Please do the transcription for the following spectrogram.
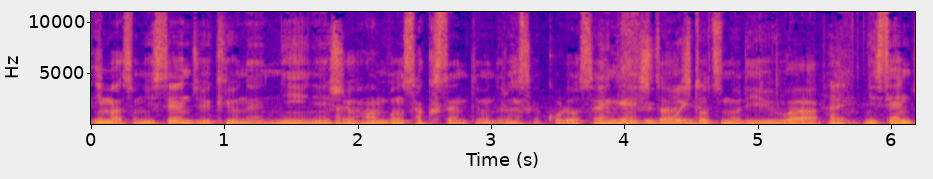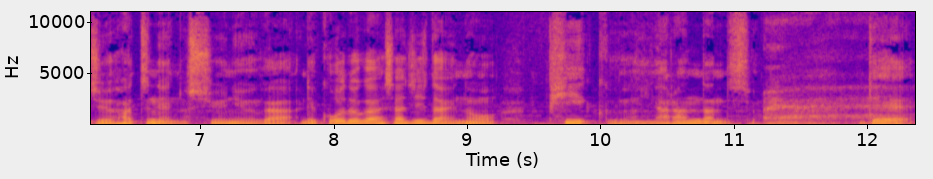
今その2019年に年収半分作戦って呼んでるんですけどこれを宣言した一つの理由は、はい。2018年の収入がレコード会社時代のピークに並んだんですよ。で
